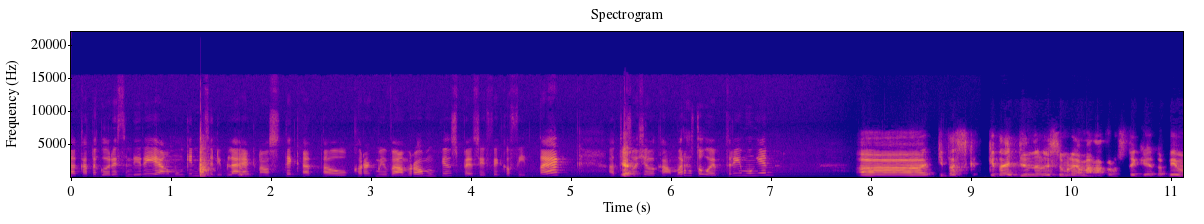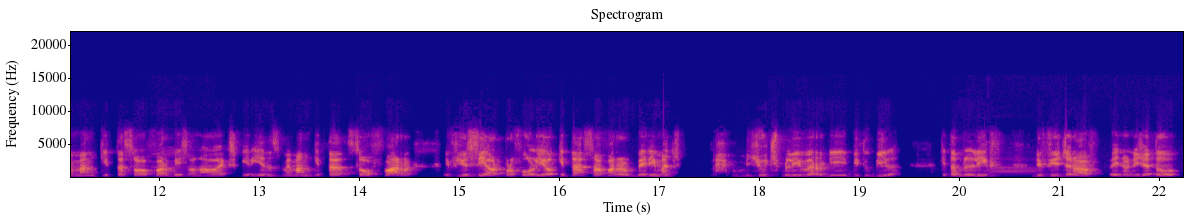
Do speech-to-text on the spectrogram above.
uh, kategori sendiri yang mungkin bisa dibilang agnostik atau correct me if I'm wrong mungkin spesifik ke fintech atau yep. social commerce atau web3 mungkin? Uh, kita kita generally sebenarnya memang agnostik ya, tapi memang kita so far based on our experience, memang kita so far if you see our portfolio, kita so far very much huge believer di B2B lah. Kita believe wow. the future of Indonesia tuh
